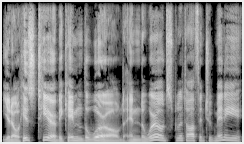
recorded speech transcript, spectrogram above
you know his tear became the world and the world split off into many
